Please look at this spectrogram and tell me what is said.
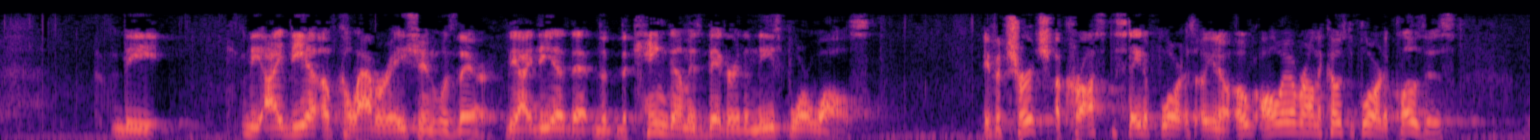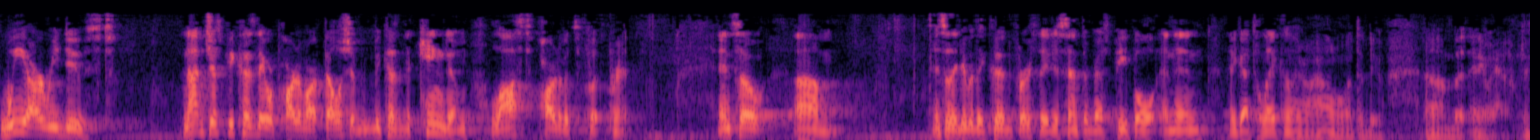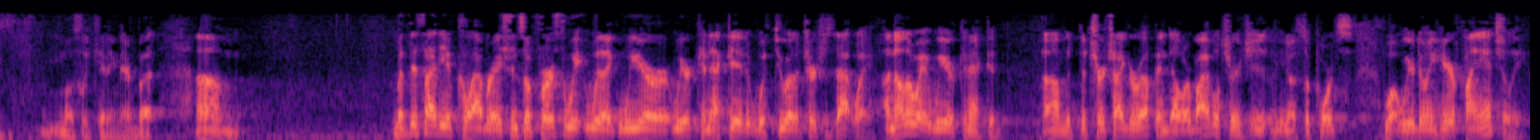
the the idea of collaboration was there. The idea that the, the kingdom is bigger than these four walls if a church across the state of Florida, you know, over, all the way over on the coast of Florida closes, we are reduced. Not just because they were part of our fellowship, but because the kingdom lost part of its footprint. And so, um, and so they did what they could. First, they just sent their best people, and then they got to Lakeland and I don't know what to do. Um, but anyway, I'm just mostly kidding there. But, um, but this idea of collaboration. So first, we, we like we are we are connected with two other churches that way. Another way we are connected. Um, the, the church I grew up in, Delaware Bible Church, is, you know, supports what we're doing here financially.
